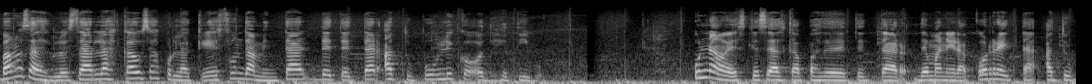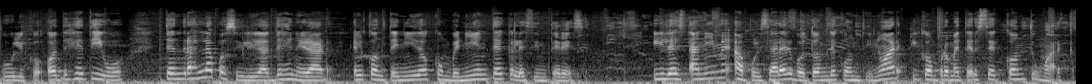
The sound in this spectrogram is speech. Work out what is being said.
Vamos a desglosar las causas por las que es fundamental detectar a tu público objetivo. Una vez que seas capaz de detectar de manera correcta a tu público objetivo, tendrás la posibilidad de generar el contenido conveniente que les interese y les anime a pulsar el botón de continuar y comprometerse con tu marca.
